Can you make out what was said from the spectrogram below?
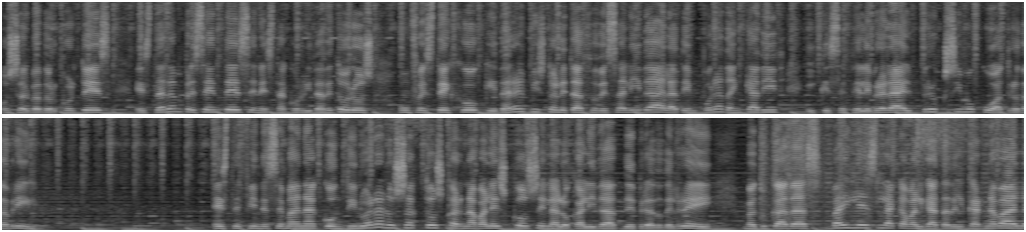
o Salvador Cortés estarán presentes en esta corrida de toros, un festejo que dará el pistoletazo de salida a la temporada en Cádiz y que se celebrará el próximo 4 de abril. Este fin de semana continuarán los actos carnavalescos en la localidad de Prado del Rey. Batucadas, bailes, la cabalgata del carnaval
